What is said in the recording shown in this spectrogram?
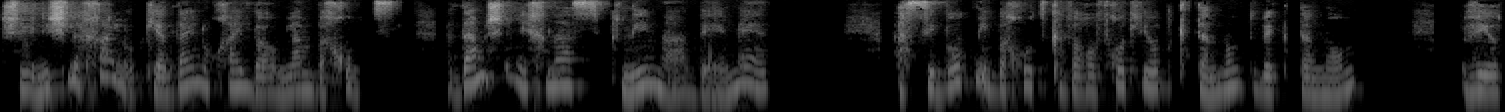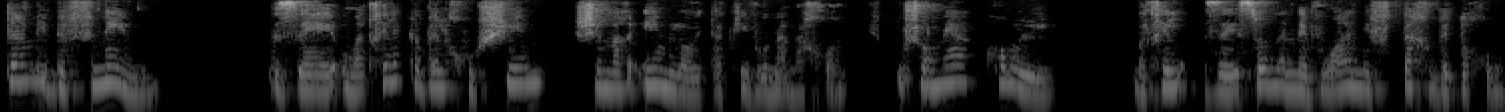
שנשלחה לו, כי עדיין הוא חי בעולם בחוץ. אדם שנכנס פנימה, באמת, הסיבות מבחוץ כבר הופכות להיות קטנות וקטנות, ויותר מבפנים. זה, הוא מתחיל לקבל חושים שמראים לו את הכיוון הנכון. הוא שומע קול, מתחיל, זה יסוד הנבואה נפתח בתוכו.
